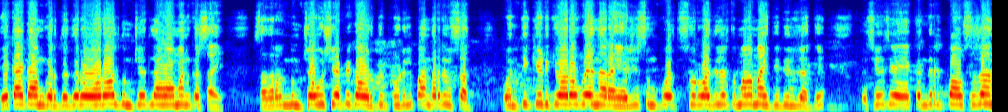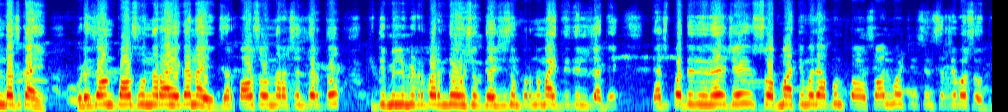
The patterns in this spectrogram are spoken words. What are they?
ते काय काम करतं? तर ओव्हरऑल तुमच्या इथलं हवामान कसं आहे? साधारण तुमच्या ऊस या पिकावरती पुढील पंधरा दिवसात कोणती कीड किंवा रोग येणार आहे याची सुरुवातीला तुम्हाला माहिती दिली जाते. तसेच एकंदरीत पावसाचा अंदाज काय पुढे जाऊन पाऊस होणार आहे का नाही? जर पाऊस होणार असेल तर तो किती मिलीमीटर पर्यंत होऊ शकतो याची संपूर्ण माहिती दिली जाते. त्याच पद्धतीने जे मातीमध्ये आपण सॉइल मॉइचर सेन्सर जे बसवतो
